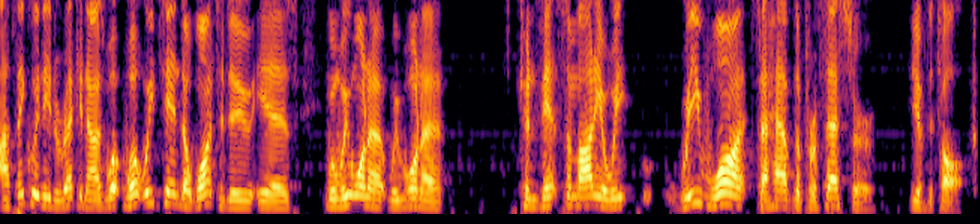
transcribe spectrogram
I think we need to recognize what, what we tend to want to do is when we want to we want to convince somebody or we we want to have the professor give the talk.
